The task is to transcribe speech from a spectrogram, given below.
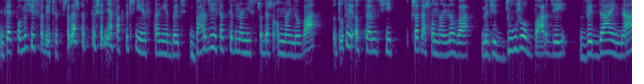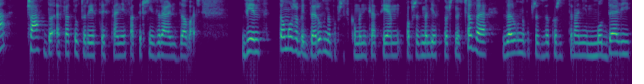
Więc jak pomyślisz sobie, czy sprzedaż bezpośrednia faktycznie jest w stanie być bardziej efektywna niż sprzedaż online'owa, to tutaj odpowiem Ci, sprzedaż online'owa będzie dużo bardziej wydajna czas do efektu, który jesteś w stanie faktycznie zrealizować. Więc to może być zarówno poprzez komunikację, poprzez media społecznościowe, zarówno poprzez wykorzystywanie modeli,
